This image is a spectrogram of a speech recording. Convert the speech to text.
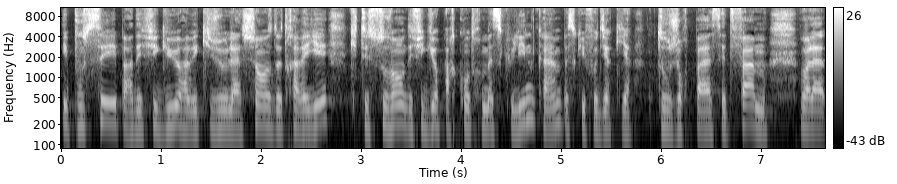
et poussée par des figures avec qui j'ai eu la chance de travailler, qui étaient souvent des figures par contre masculines quand même, parce qu'il faut dire qu'il y a toujours pas assez de femmes, voilà,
